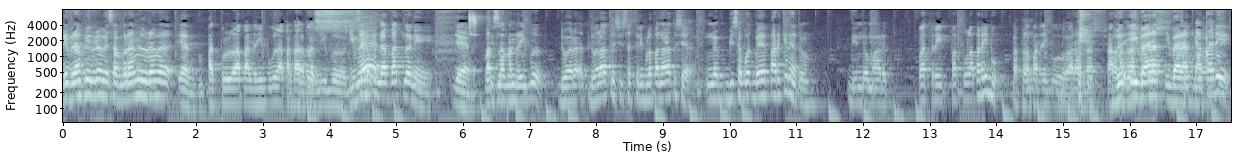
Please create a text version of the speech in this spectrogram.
Di berapa ya, berapa? Sampurnamil berapa? Yan? 48.800. ribu. Gimana pendapat lo nih? Ya, 48 ribu. 200 200 sisa 1800 ya? Nggak bisa buat bayar parkirnya tuh di Indomaret. Empat ribu. Delapan ribu. 200. Ibarat ibarat kata deh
